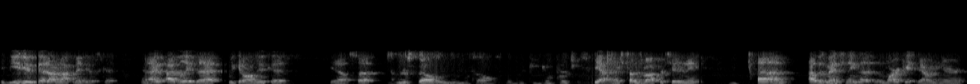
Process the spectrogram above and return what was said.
if you do good, I'm not going to do as good. And I, I believe that we can all do good. You know, so And there's thousands of motels that they can go purchase. yeah, there's tons of opportunity. Um, I was mentioning the, the market down here.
